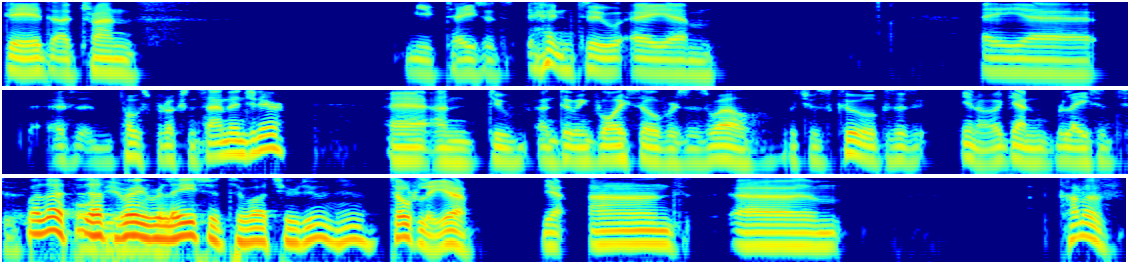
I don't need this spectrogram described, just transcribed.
did. I transmutated into a um a, uh, post production sound engineer. Uh, and do and doing voiceovers as well, which was cool because it's you know again related to Well, that's that's very related to what you're doing. Yeah. Totally, yeah, yeah, and um, kind of,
